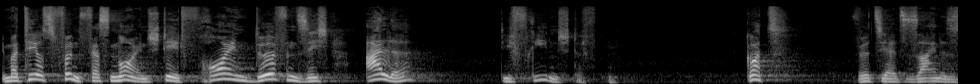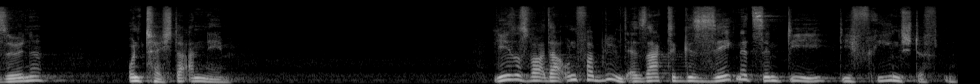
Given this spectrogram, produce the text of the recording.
In Matthäus 5, Vers 9 steht, freuen dürfen sich alle, die Frieden stiften. Gott wird sie als seine Söhne und Töchter annehmen. Jesus war da unverblümt. Er sagte, gesegnet sind die, die Frieden stiften.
